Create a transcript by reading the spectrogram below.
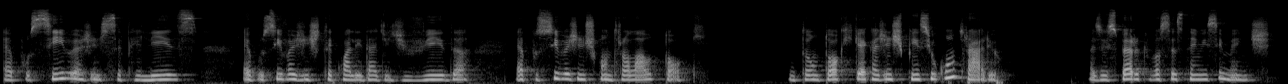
é possível a gente ser feliz, é possível a gente ter qualidade de vida, é possível a gente controlar o toque. Então, o toque quer que a gente pense o contrário. Mas eu espero que vocês tenham isso em mente.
